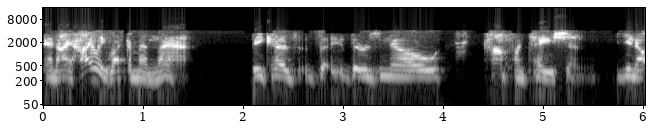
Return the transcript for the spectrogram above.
and I highly recommend that because th- there's no confrontation. You know,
